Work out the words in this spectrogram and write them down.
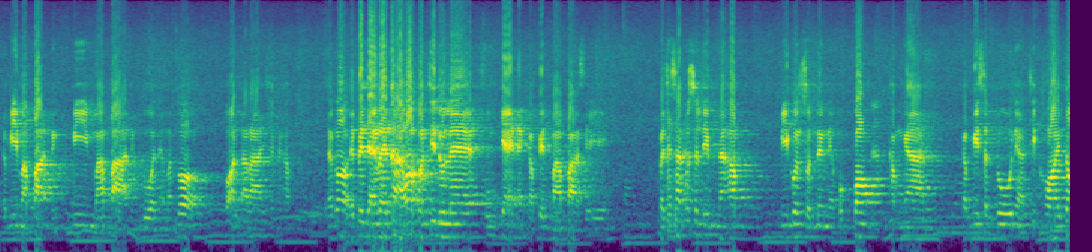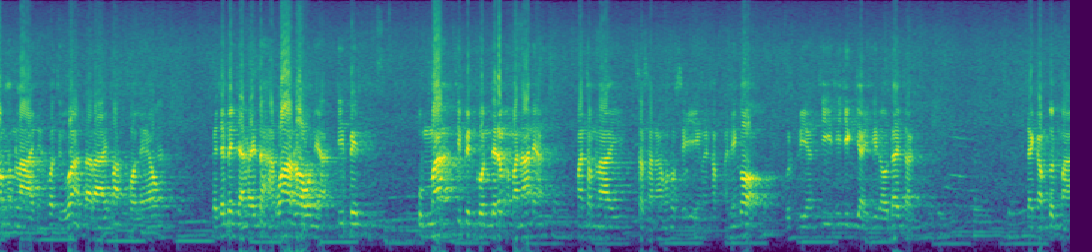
แต่มีหมาป่าหนึ่งมีหมาป่าหนึ่งตัวเนี่ยมันก็ ก็อันตรายใช่ไหมครับ แล้วก็จะเป็นอย่างไรถ้าหากว่าคนที่ดูแลฝูงแกะเนี่ยกับเป็นหมาป่าเสียเองประชาชาติมุสลิมนะครับ มีคนส่วนหนึ่งเนี่ยปกป้องทำงาน กับมีศัตรูเนี่ยที่คอยจ้องทำลายเนี่ยก็ถือว่าอันตรายมากพอแล้ว แต่จะเป็นอย่างไรถ้าหากว่าเราเนี่ยที่เป็นอุมมะที่เป็นคนได้รับอามานะเนี่ยมาทำลายศาสนาของเราเสียเองนะครับ อันนี้ก็บทเรียนที่ที่ยิ่งใหญ่ที่เราได้จากจากกรรมต้นไม้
